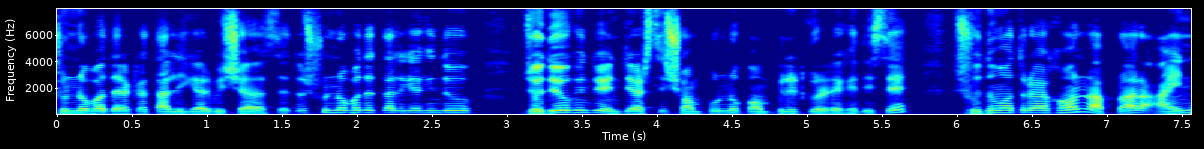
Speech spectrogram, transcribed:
শূন্যপদের একটা তালিকার বিষয় আছে। তো শূন্যপদের তালিকা কিন্তু, যদিও কিন্তু এনটিআরসি সম্পূর্ণ কমপ্লিট করে রেখে দিছে, শুধুমাত্র এখন আপনার আইন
